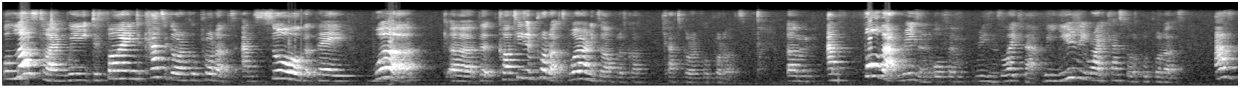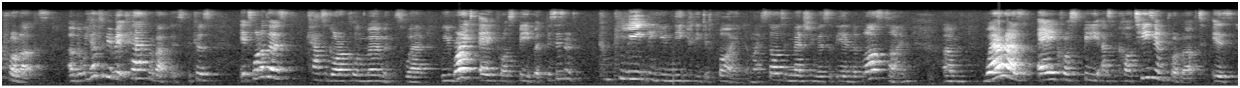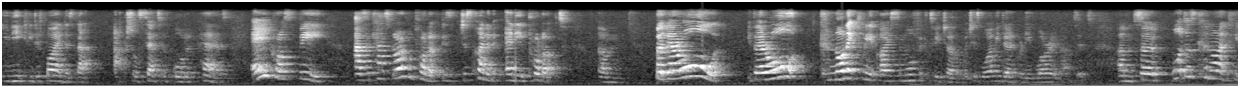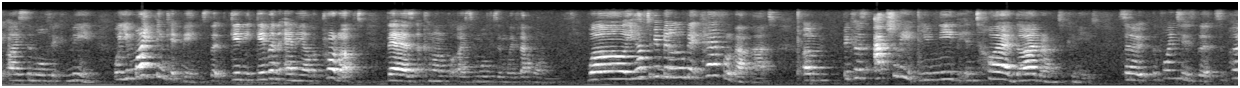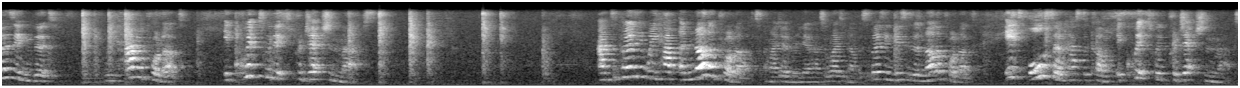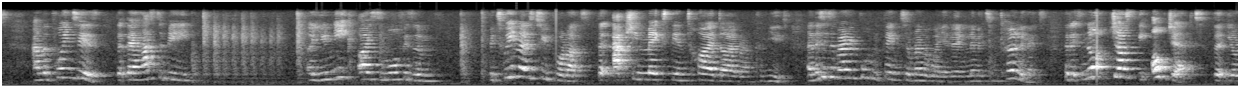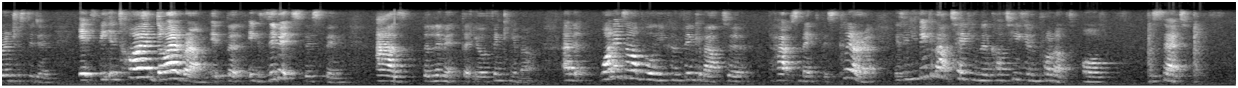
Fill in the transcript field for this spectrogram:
Well, last time we defined categorical products and saw that they were, uh, that Cartesian products were an example of ca categorical products. Um, and for that reason, or for reasons like that, we usually write categorical products as products. Uh, but we have to be a bit careful about this because it's one of those categorical moments where we write A cross B, but this isn't completely uniquely defined. And I started mentioning this at the end of last time. Um, whereas A cross B as a Cartesian product is uniquely defined as that actual set of ordered pairs, A cross B as a categorical product is just kind of any product. Um, but they're all they're all canonically isomorphic to each other, which is why we don't really worry about it. Um, so what does canonically isomorphic mean? Well, you might think it means that given any other product, there's a canonical isomorphism with that one. Well, you have to be a, a little bit careful about that, um, because actually you need the entire diagram to commute. So the point is that supposing that we have a product equipped with its projection maps, and supposing we have another product, and I don't really know how to write it now, but supposing this is another product, it also has to come equipped with projection maps. And the point is that there has to be a unique isomorphism between those two products that actually makes the entire diagram commute. And this is a very important thing to remember when you're doing limits and co-limits, that it's not just the object that you're interested in, it's the entire diagram it, that exhibits this thing as the limit that you're thinking about. And one example you can think about to perhaps make this clearer is if you think about taking the Cartesian product of the set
